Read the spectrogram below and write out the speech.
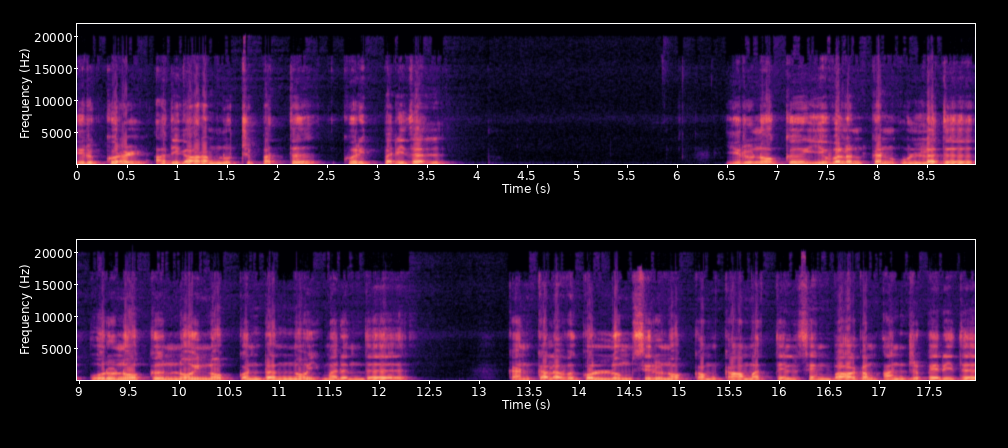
திருக்குறள் அதிகாரம் நூற்றி பத்து குறிப்பறிதல் இருநோக்கு இவளுன்கண் உள்ளது ஒரு நோக்கு நோய் கொன்றநோய் மருந்து. கண்களவு கொல்லும் சிறுநோக்கம் காமத்தில் செம்பாகம் அன்று பெரிது.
